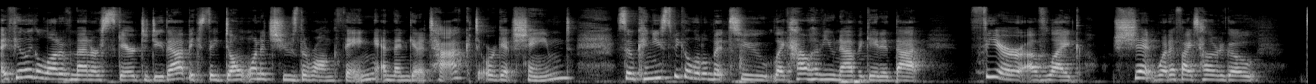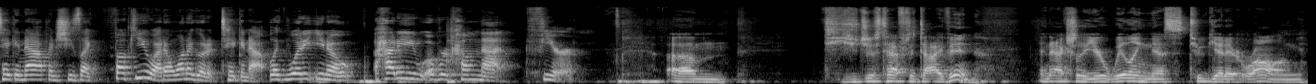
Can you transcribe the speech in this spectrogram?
I feel like a lot of men are scared to do that because they don't want to choose the wrong thing and then get attacked or get shamed. So can you speak a little bit to like how have you navigated that fear of like shit, what if I tell her to go take a nap and she's like fuck you, I don't want to go to take a nap. Like what you know, how do you overcome that fear? Um you just have to dive in. And actually, your willingness to get it wrong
